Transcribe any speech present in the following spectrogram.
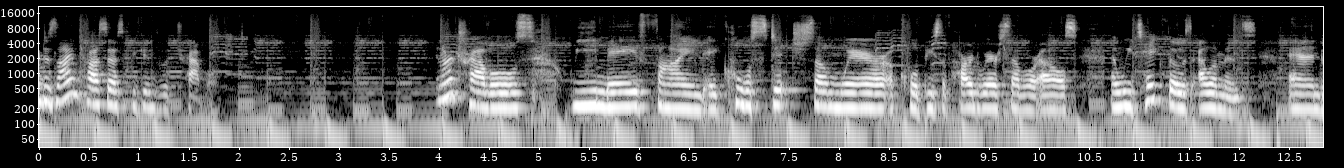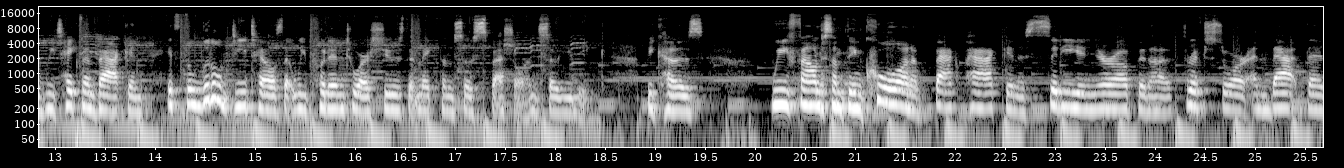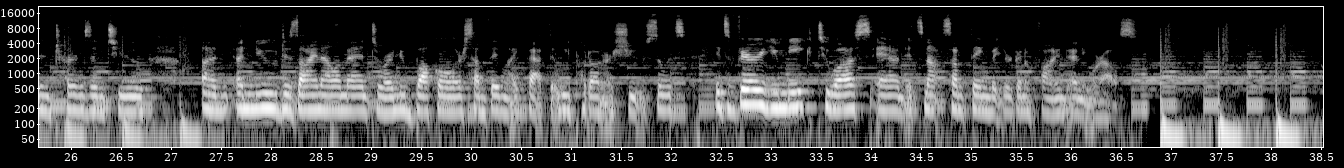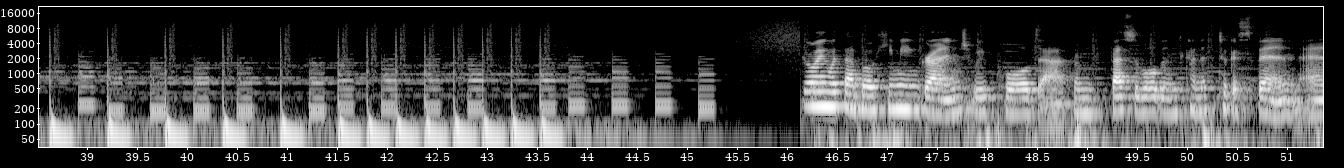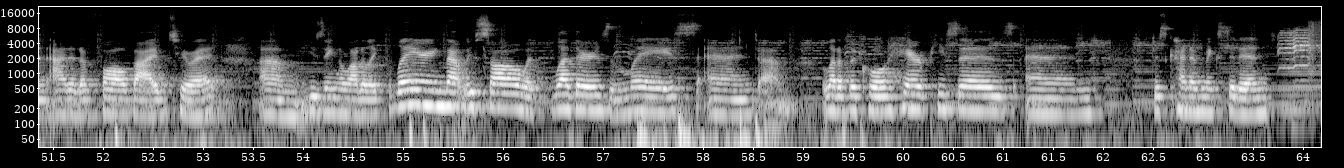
design process begins with travel. In our travels, we may find a cool stitch somewhere, a cool piece of hardware somewhere else, and we take those elements and we take them back and it's the little details that we put into our shoes that make them so special and so unique because we found something cool on a backpack in a city in Europe in a thrift store and that then turns into a, a, new design element or a new buckle or something like that that we put on our shoes. So it's, it's very unique to us and it's not something that you're going to find anywhere else. Going with that bohemian grunge, we pulled uh, from festivals and kind of took a spin and added a fall vibe to it, um, using a lot of like the layering that we saw with leathers and lace and um, a lot of the cool hair pieces and just kind of mixed it in.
